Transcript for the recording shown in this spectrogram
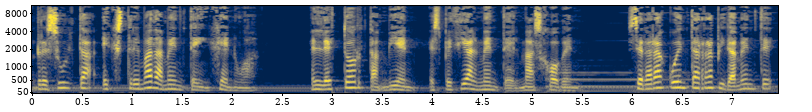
resulta extremadamente ingenua. El lector también, especialmente el más joven, se dará cuenta rápidamente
